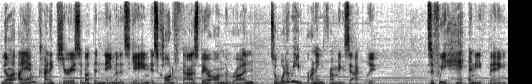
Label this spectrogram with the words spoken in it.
You know what? I am kind of curious about the name of this game. It's called Fazbear on the Run. So what are we running from exactly? Because if we hit anything,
